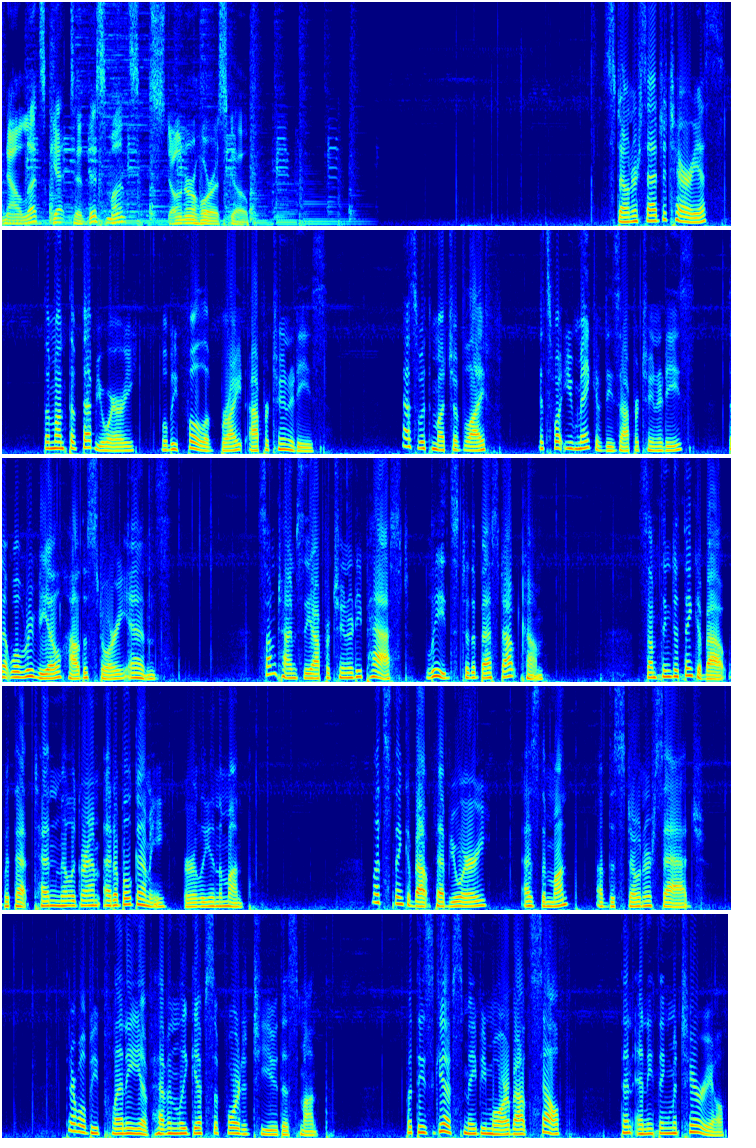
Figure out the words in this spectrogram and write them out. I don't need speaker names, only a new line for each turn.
Now let's get to this month's Stoner Horoscope.
Stoner Sagittarius, the month of February will be full of bright opportunities. As with much of life, it's what you make of these opportunities that will reveal how the story ends. Sometimes the opportunity passed leads to the best outcome. Something to think about with that 10 milligram edible gummy early in the month. Let's think about February as the month of the Stoner Sag. There will be plenty of heavenly gifts afforded to you this month, but these gifts may be more about self than anything material.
